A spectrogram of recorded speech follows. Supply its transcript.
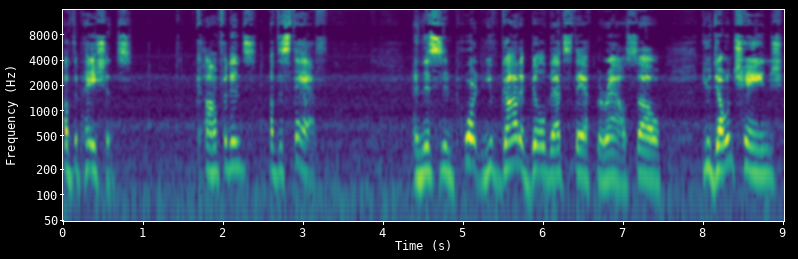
of the patients, confidence of the staff. And this is important. You've got to build that staff morale. So you don't change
